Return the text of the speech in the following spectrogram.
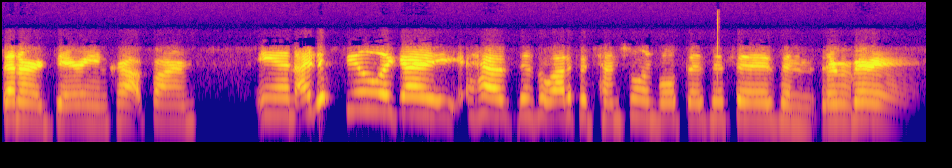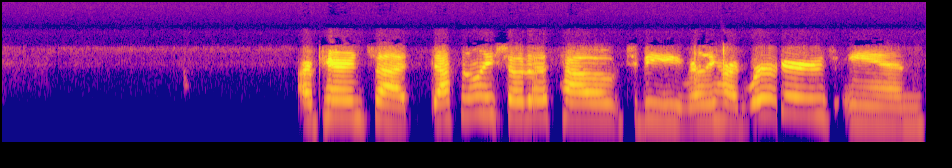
then our dairy and crop farm. And I just feel like I have there's a lot of potential in both businesses, and they're very. Our parents uh, definitely showed us how to be really hard workers, and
